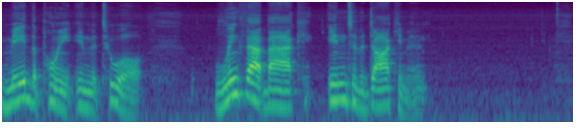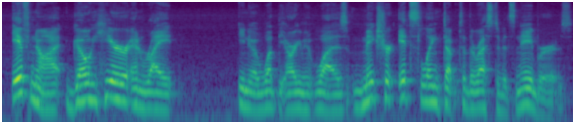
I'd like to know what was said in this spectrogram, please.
made the point in the tool, link that back into the document. If not, go here and write, you know, what the argument was. Make sure it's linked up to the rest of its neighbors,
